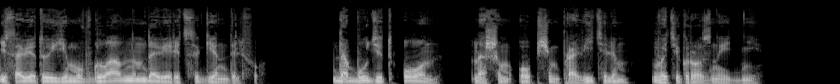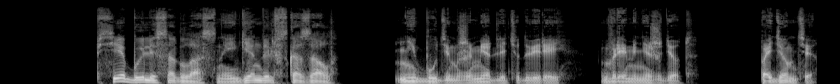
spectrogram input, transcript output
и советую ему в главном довериться Гендальфу. Да будет он нашим общим правителем в эти грозные дни». Все были согласны, и Гендальф сказал, «Не будем же медлить у дверей, время не ждет. Пойдемте,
